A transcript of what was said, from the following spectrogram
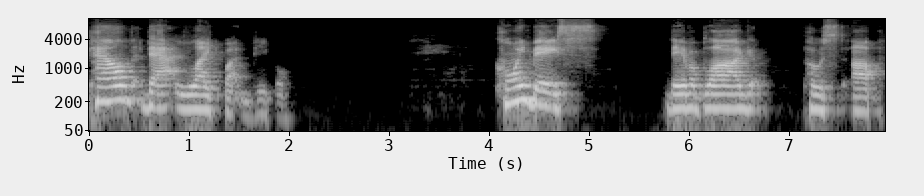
pound that like button, people. Coinbase, they have a blog post up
